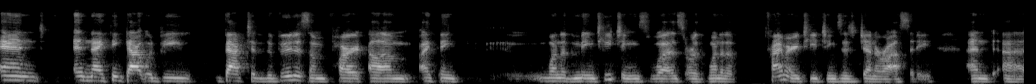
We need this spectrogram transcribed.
and and I think that would be back to the Buddhism part. Um, I think one of the main teachings was, or one of the primary teachings is generosity, and uh,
